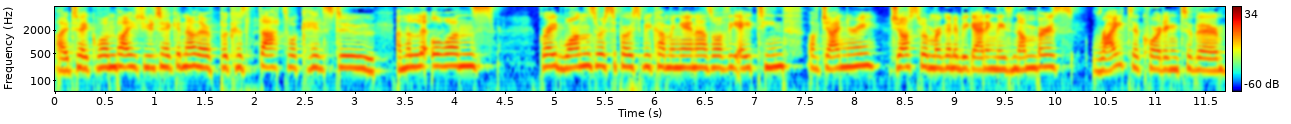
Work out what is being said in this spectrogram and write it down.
I take one bite you take another because that's what kids do. And the little ones Grade ones were supposed to be coming in as of the 18th of January, just when we're going to be getting these numbers right, according to the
